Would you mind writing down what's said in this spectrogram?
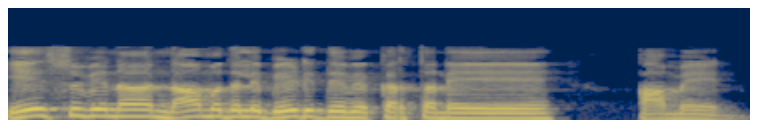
ಯೇಸುವಿನ ನಾಮದಲ್ಲಿ ಬೇಡಿದ್ದೇವೆ ಕರ್ತನೇ. ಆಮೇನ್.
